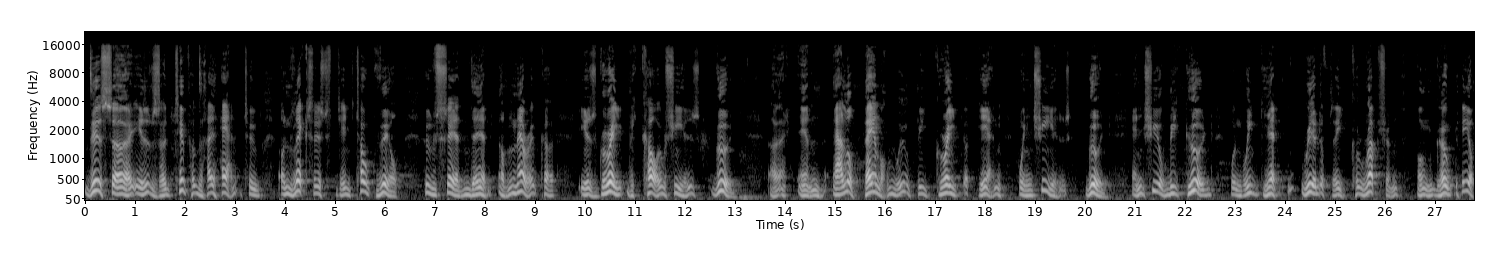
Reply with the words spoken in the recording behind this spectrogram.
This uh, is a tip of the hat to Alexis de Tocqueville, who said that America is great because she is good. Uh, and Alabama will be great again when she is good. And she'll be good when we get rid of the corruption on Goat Hill.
